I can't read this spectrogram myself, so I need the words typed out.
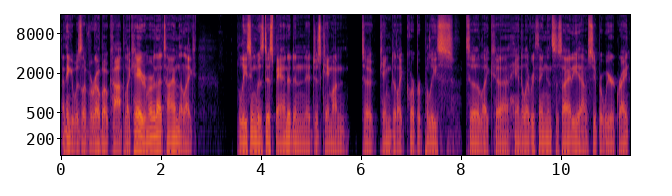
I think it was like a RoboCop, like, "Hey, remember that time that like policing was disbanded and it just came on to came to like corporate police to like uh, handle everything in society. That was super weird, right?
